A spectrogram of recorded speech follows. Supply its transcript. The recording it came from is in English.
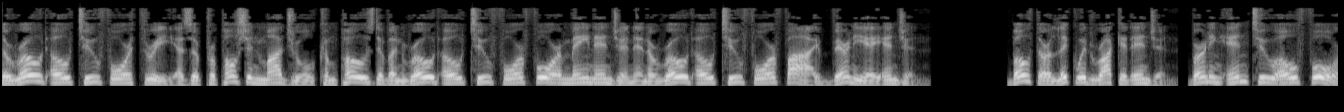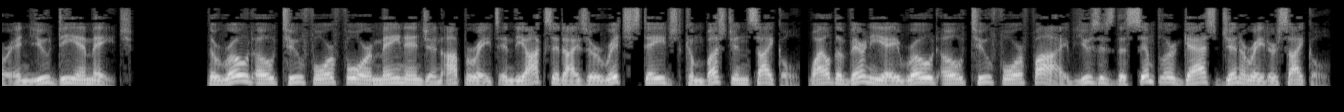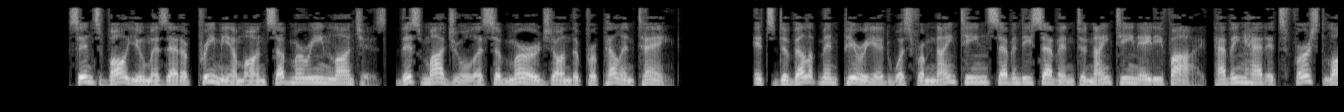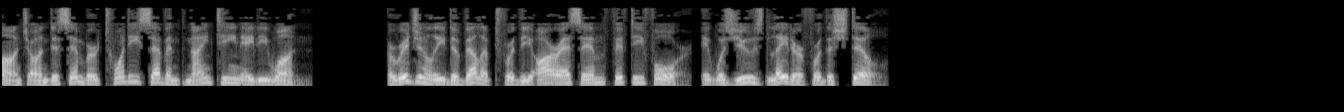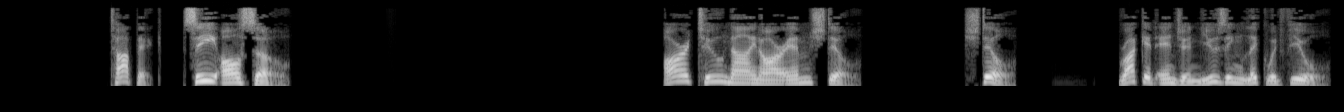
The Rode 0243 is a propulsion module composed of an Rode 0244 main engine and a Rode 0245 Vernier engine. Both are liquid rocket engine, burning N2O4 and UDMH. The Rode 0244 main engine operates in the oxidizer-rich staged combustion cycle, while the Vernier Rode 0245 uses the simpler gas generator cycle. Since volume is at a premium on submarine launches, this module is submerged on the propellant tank. Its development period was from 1977 to 1985, having had its first launch on December 27, 1981. Originally developed for the RSM-54, it was used later for the Shtil. Topic. See also R29RM Shtil. Shtil. Rocket engine using liquid fuel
